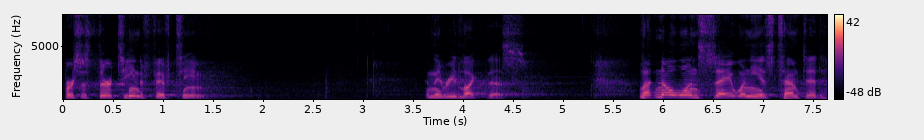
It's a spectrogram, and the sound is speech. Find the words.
Verses 13 to 15. And they read like this Let no one say when he is tempted,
